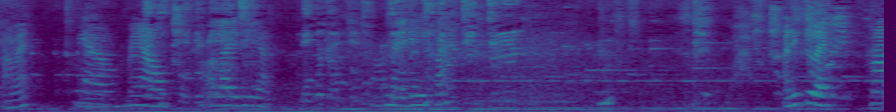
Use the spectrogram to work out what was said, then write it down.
เอาไหมไม่เอาไม่เอาเอาอะไรดีอะ เอาไหนดีคะหึอันนี้คืออะไรฮา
